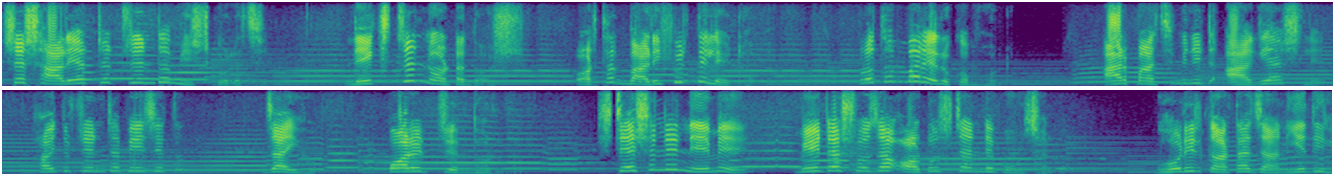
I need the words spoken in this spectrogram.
সে সাড়ে আটটার ট্রেনটা মিস করেছে। নেক্সট ট্রেন নটা দশ। অর্থাৎ বাড়ি ফিরতে লেট হবে। প্রথমবার এরকম হলো। আর পাঁচ মিনিট আগে আসলে হয়তো ট্রেনটা পেয়ে যেত। যাই হোক, পরের ট্রেন ধরল। স্টেশনে নেমে মেয়েটা সোজা অটো স্ট্যান্ডে পৌঁছালো। ঘড়ির কাঁটা জানিয়ে দিল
